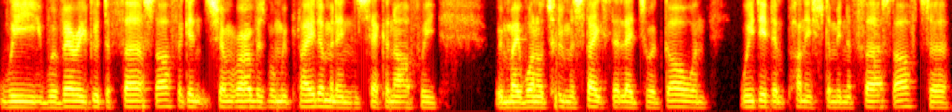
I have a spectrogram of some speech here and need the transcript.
we were very good the first half against Shamrock Rovers when we played them, and then the second half we we made one or two mistakes that led to a goal, and we didn't punish them in the first half to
